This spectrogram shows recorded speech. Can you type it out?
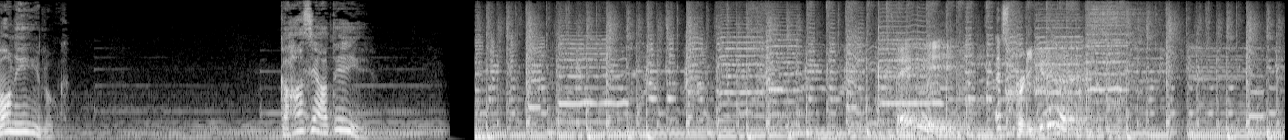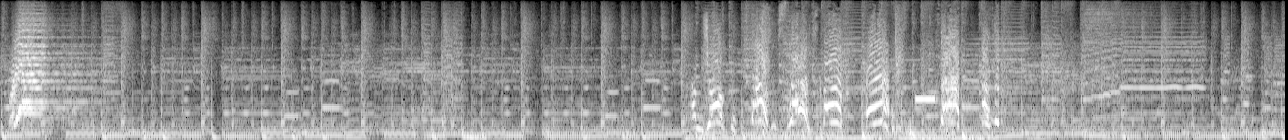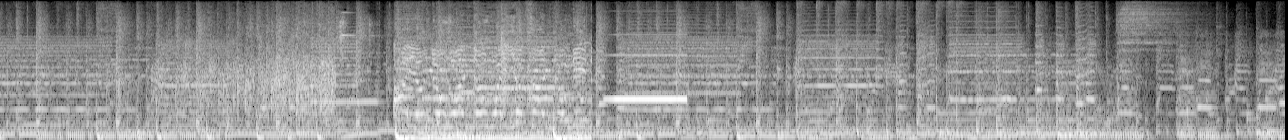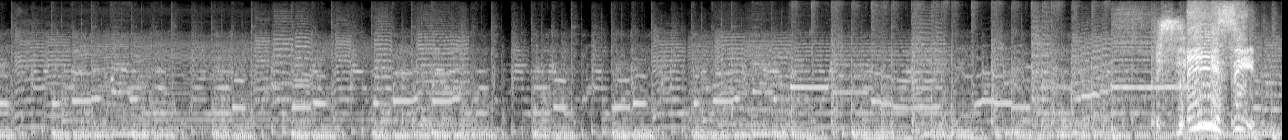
कौन है ये लोग कहाँ से आते हैं ये? Hey, that's pretty good. I'm joking! Stop! Stop! Stop! Stop! Easy!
